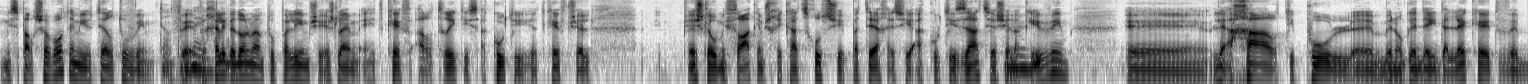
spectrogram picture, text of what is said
מספר שבועות הם יותר טובים. יותר ו- טובים, וחלק כן. גדול מהמטופלים שיש להם התקף ארטריטיס אקוטי, התקף של, שיש לו מפרק עם שחיקת סחוס, שיפתח איזושהי אקוטיזציה של הכאבים. אה, לאחר טיפול אה, בנוגדי דלקת וב,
